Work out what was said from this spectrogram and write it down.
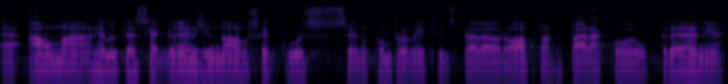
É, há uma relutância grande de novos recursos sendo comprometidos pela Europa para com a Ucrânia,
